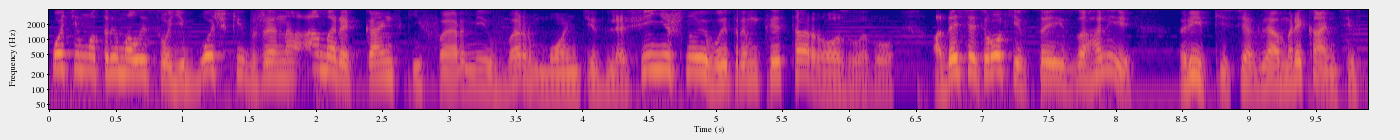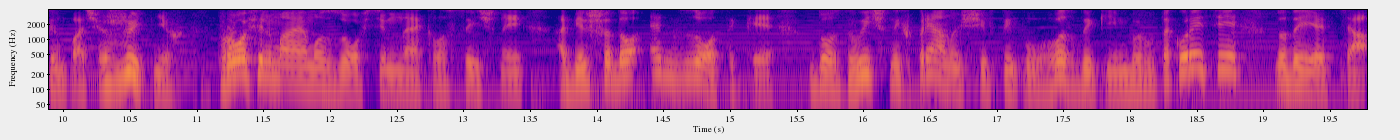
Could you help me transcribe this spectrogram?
потім отримали свої бочки вже на американській фермі в Вермонті для фінішної витримки та розливу. А 10 років це і взагалі рідкість як для американців, тим паче житніх. Профіль маємо зовсім не класичний, а більше до екзотики, до звичних прянощів типу гвоздики, імбиру та кориці додається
